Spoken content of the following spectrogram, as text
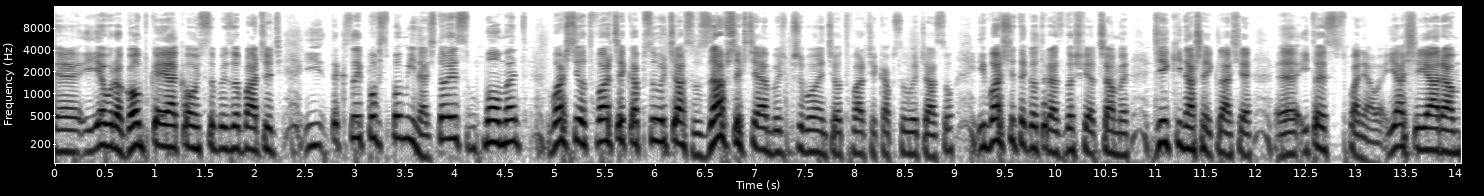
e, eurogąbkę jakąś sobie zobaczyć i tak sobie powspominać. To jest moment właśnie otwarcia kapsuły czasu. Zawsze chciałem być przy momencie otwarcia kapsuły czasu i właśnie tego teraz doświadczamy dzięki naszej klasie e, i to jest wspaniałe. Ja się jaram,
